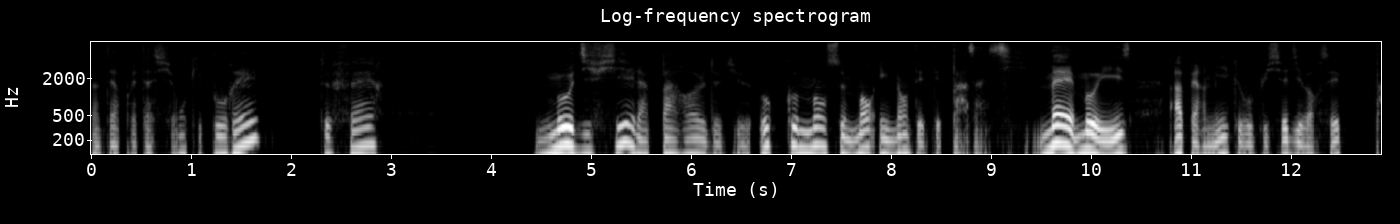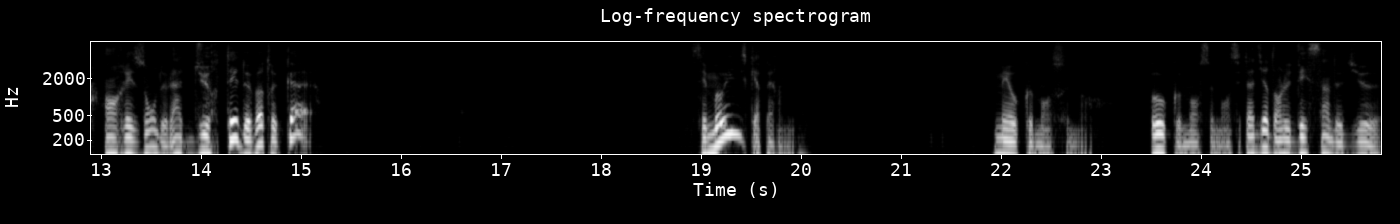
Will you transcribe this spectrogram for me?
interprétation qui pourrait te faire modifier la parole de Dieu. Au commencement, il n'en était pas ainsi. Mais Moïse a permis que vous puissiez divorcer en raison de la dureté de votre cœur. C'est Moïse qui a permis. Mais au commencement, au commencement, c'est-à-dire dans le dessein de Dieu,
